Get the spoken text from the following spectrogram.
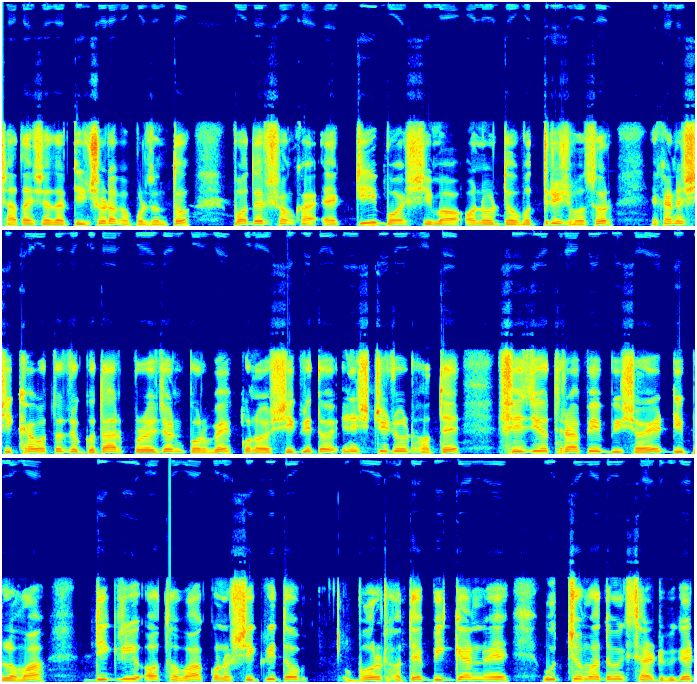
সাতাইশ হাজার তিনশো টাকা পর্যন্ত। পদের সংখ্যা একটি, বয়স সীমা অনূর্ধ্ব বত্রিশ বছর। এখানে শিক্ষাগত যোগ্যতার প্রয়োজন পড়বে। কোনো স্বীকৃত ইনস্টিটিউট হতে ফিজিওথেরাপি বিষয়ে ডিপ্লোমা, ডিগ্রি অথবা কোনো স্বীকৃত বোর্ড হতে বিজ্ঞানে উচ্চ মাধ্যমিক সার্টিফিকেট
